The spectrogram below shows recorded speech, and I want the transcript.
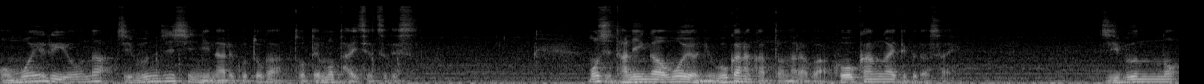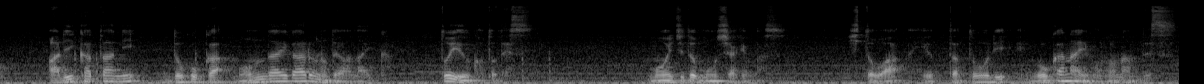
思えるような自分自身になることがとても大切です。もし他人が思うように動かなかったならばこう考えてください。自分の在り方にどこか問題があるのではないかということです。もう一度申し上げます。人は言った通り動かないものなんです。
